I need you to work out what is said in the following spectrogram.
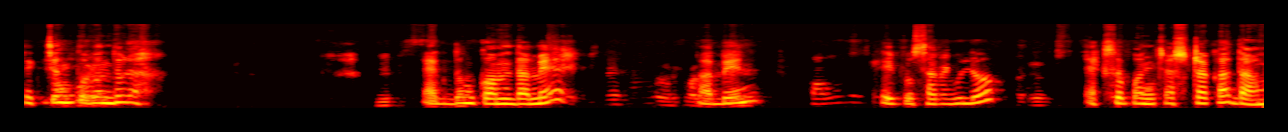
দেখছেন তো বন্ধুরা? একদম কম দামে পাবেন এই পোশাকগুলো। একশো পঞ্চাশ টাকা দাম।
